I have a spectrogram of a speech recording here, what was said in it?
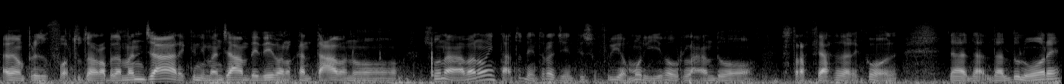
avevano preso fuori tutta la roba da mangiare, quindi mangiavano, bevevano, cantavano, suonavano, e intanto dentro la gente soffriva, moriva urlando straziata dalle cose, da, da, dal dolore.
